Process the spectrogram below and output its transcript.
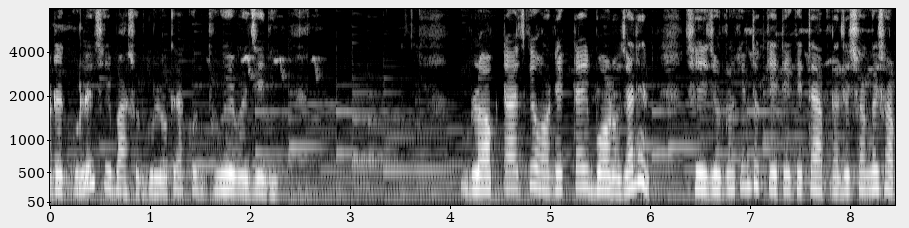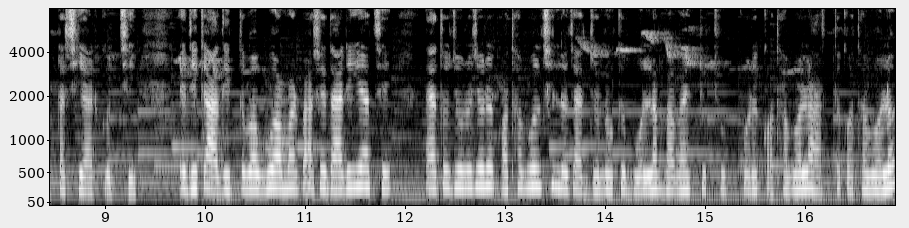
অনেকগুলোই, সেই বাসনগুলোকে এখন ধুয়ে মেজে নিই। ব্লগটা আজকে অনেকটাই বড়, জানেন? সেই জন্য কিন্তু কেটে কেটে আপনাদের সঙ্গে সবটা শেয়ার করছি। এদিকে আদিত্যবাবু আমার পাশে দাঁড়িয়ে আছে, এত জোরে জোরে কথা বলছিল, যার জন্য ওকে বললাম, বাবা, একটু চুপ করে কথা বলো, আস্তে কথা বলো।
